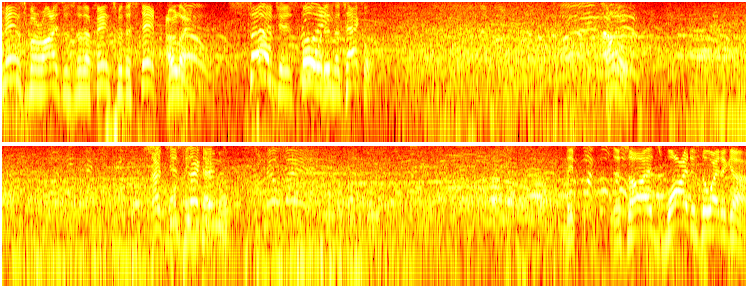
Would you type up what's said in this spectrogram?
Mesmerises the defence with a step. Ole surges One. forward in the tackle. Donald. That's his second. tackle. He's held decides wide is the way to go.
